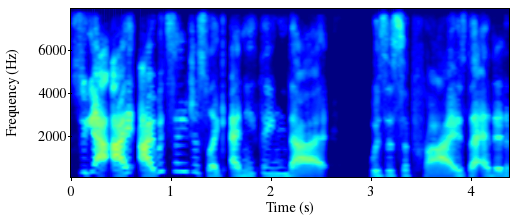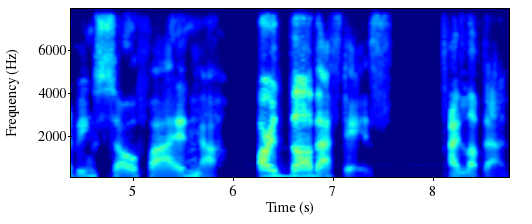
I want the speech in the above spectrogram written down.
So yeah, I I would say just like anything that was a surprise that ended up being so fun Yeah. are the best days. I love that.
